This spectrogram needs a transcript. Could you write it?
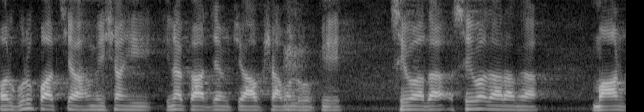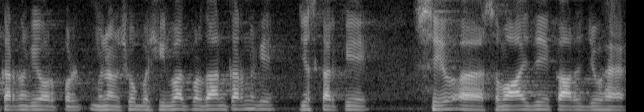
ਔਰ ਗੁਰੂ ਪਾਤਸ਼ਾਹ ਹਮੇਸ਼ਾ ਹੀ ਇਹਨਾਂ ਕਾਰਜਾਂ ਵਿੱਚ ਆਪ ਸ਼ਾਮਲ ਹੋ ਕੇ ਸੇਵਾ ਦਾ ਸੇਵਾਦਾਰਾਂ ਦਾ ਮਾਣ ਕਰਨਗੇ ਔਰ ਇਹਨਾਂ ਨੂੰ ਸ਼ੁਭ ਆਸ਼ੀਰਵਾਦ ਪ੍ਰਦਾਨ ਕਰਨਗੇ। ਜਿਸ ਕਰਕੇ ਸੇਵ ਸਮਾਜ ਦੇ ਕਾਰਜ ਜੋ ਹੈ,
